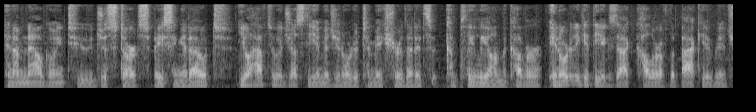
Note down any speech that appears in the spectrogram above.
and I'm now going to just start spacing it out. You'll have to adjust the image in order to make sure that it's completely on the cover. In order to get the exact color of the back image,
